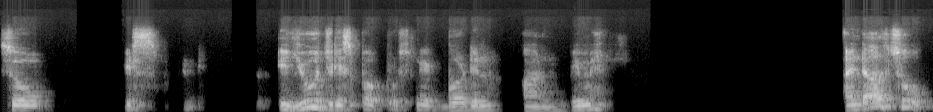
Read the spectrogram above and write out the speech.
So it's a huge disproportionate burden on women. And also,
